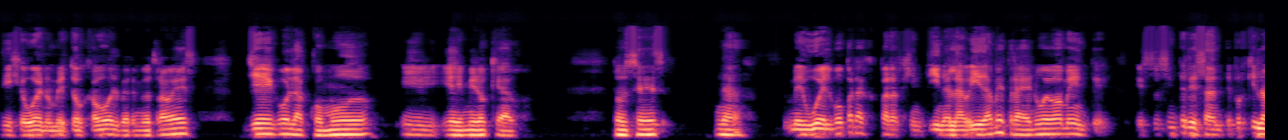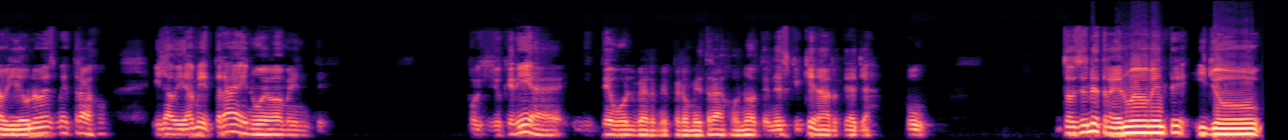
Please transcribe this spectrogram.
dije, bueno, me toca volverme otra vez, llego, la acomodo y, ahí miro qué hago. Entonces, nada, me vuelvo para, para Argentina, la vida me trae nuevamente. Esto es interesante porque la vida una vez me trajo y la vida me trae nuevamente. Porque yo quería devolverme, pero me trajo, no, tenés que quedarte allá. Pum. Entonces me trae nuevamente y yo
